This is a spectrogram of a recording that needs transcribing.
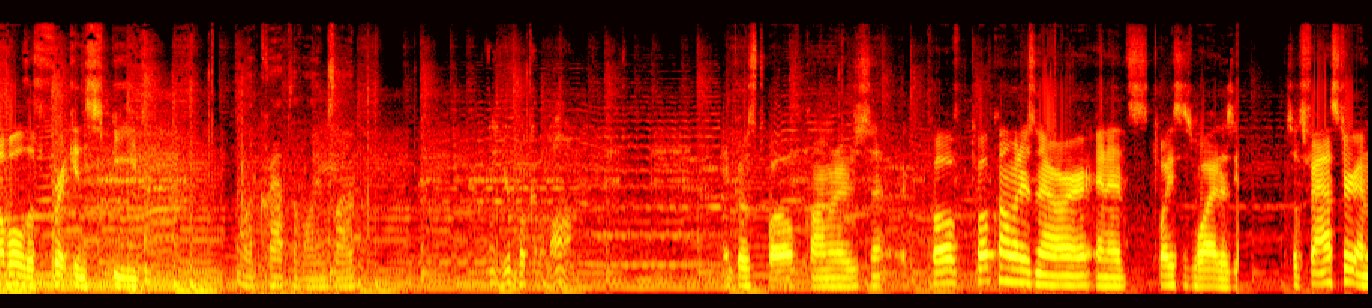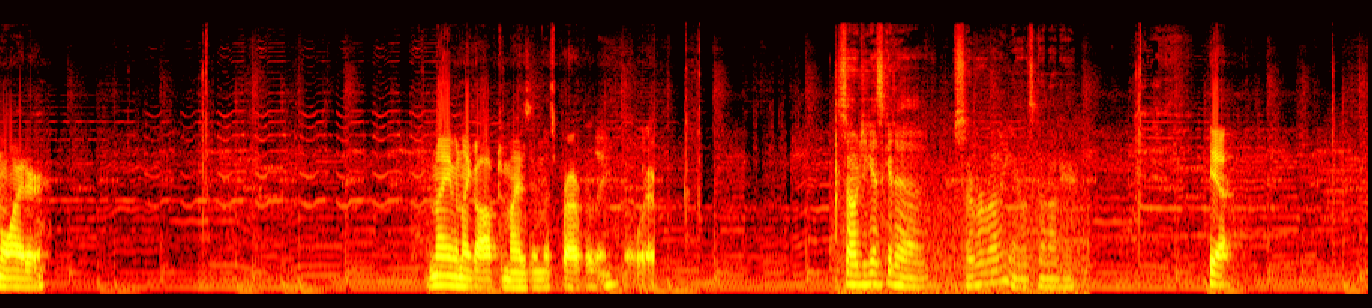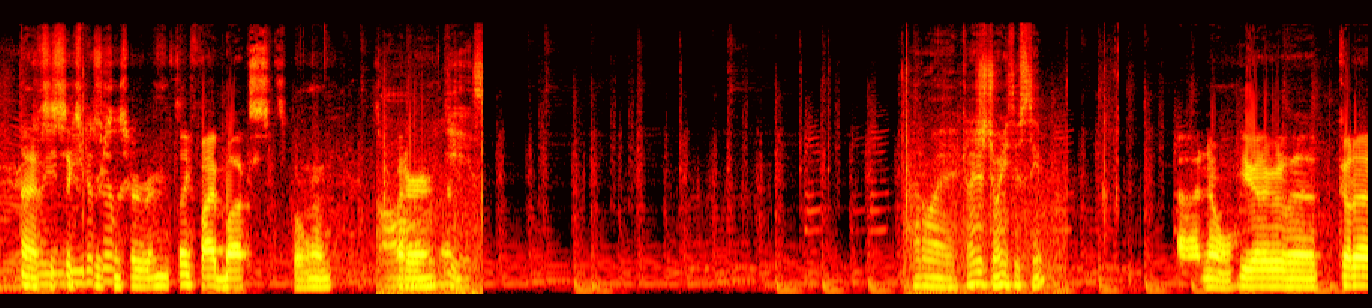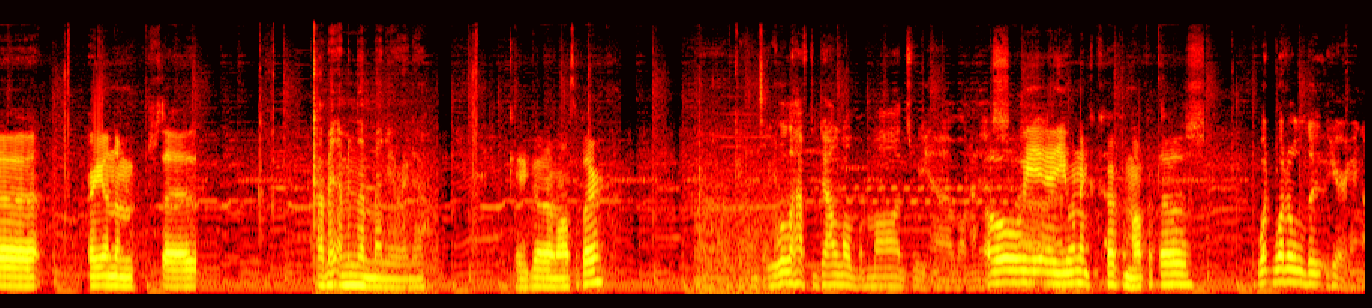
There you go. Double the frickin' speed. Oh crap, the volume's loud. Hey, you're booking along. It goes 12 kilometers, uh, 12, 12 kilometers an hour, and it's twice as wide as you. So it's faster and wider. I'm not even like optimizing this properly, but whatever. So, did you guys get a server running, or what's going on here? Yeah, You uh, it's a six person server? server. It's like five bucks. It's cool. Oh, better. Yes. How do I? Can I just join you through Steam? Uh, no, you gotta go to the go to. Are you on the the? I'm in, I'm in the menu right now. Okay, go to multiplayer. Uh, okay, one You will have to download the mods we have on this. Oh uh, yeah, you want to cook them up with those? What what it'll do here? Hang on.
